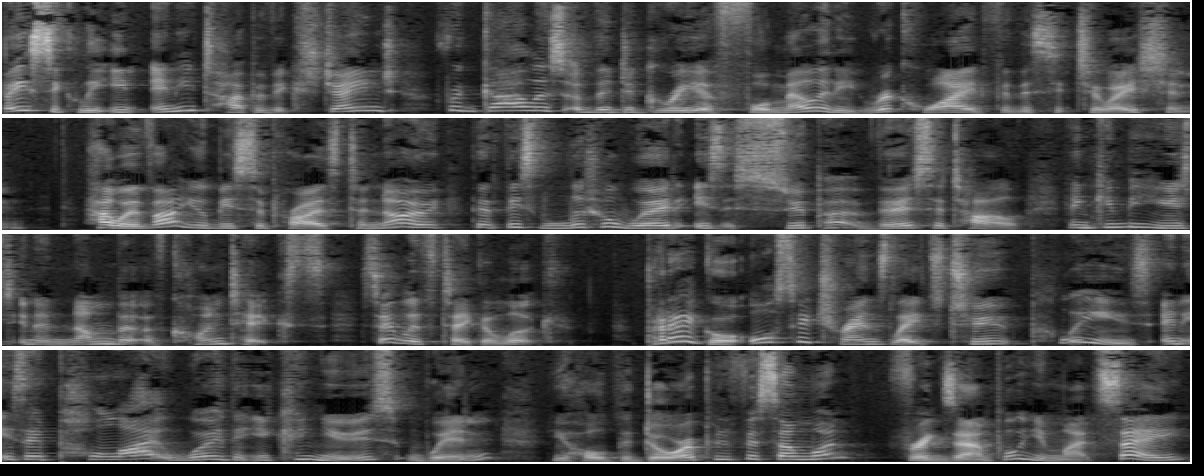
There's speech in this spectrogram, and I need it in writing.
basically in any type of exchange, regardless of the degree of formality required for the situation. However, you'll be surprised to know that this little word is super versatile and can be used in a number of contexts. So let's take a look. Prego also translates to please and is a polite word that you can use when you hold the door open for someone. For example, you might say,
